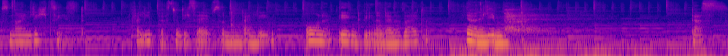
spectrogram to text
aus neuem Licht siehst, verliebt bist in dich selbst und in dein Leben ohne irgendwen an deiner Seite. Ja, meine Lieben, das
